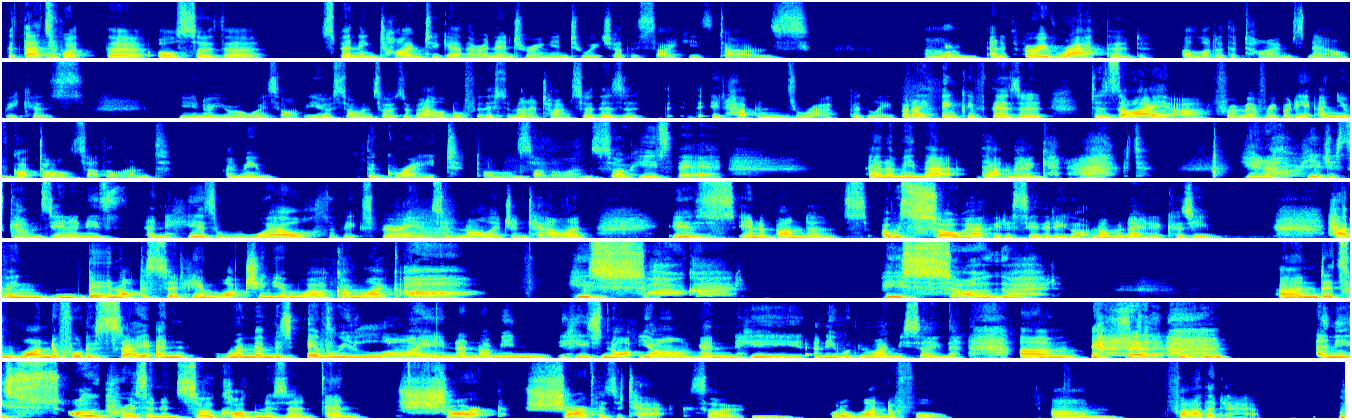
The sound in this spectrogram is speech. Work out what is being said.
But that's what the also the spending time together and entering into each other's psyches does Well- um, and it's very rapid a lot of the times now because you know you're always on you know so and so is available for this amount of time. So there's a it happens rapidly. But i think if there's a desire from everybody and you've got donald sutherland i mean the great donald sutherland so he's there. And i mean that that man can act you know he just comes in and he's and his wealth of experience and knowledge and talent is in abundance. I was so happy to see that he got nominated because he having been opposite him watching him work i'm like oh he's so good. He's so good. And it's wonderful to say and remembers every line and i mean he's not young and he and he wouldn't mind me saying that. Um and he's so present and so cognizant and sharp sharp as a tack. So what a wonderful um father to have.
